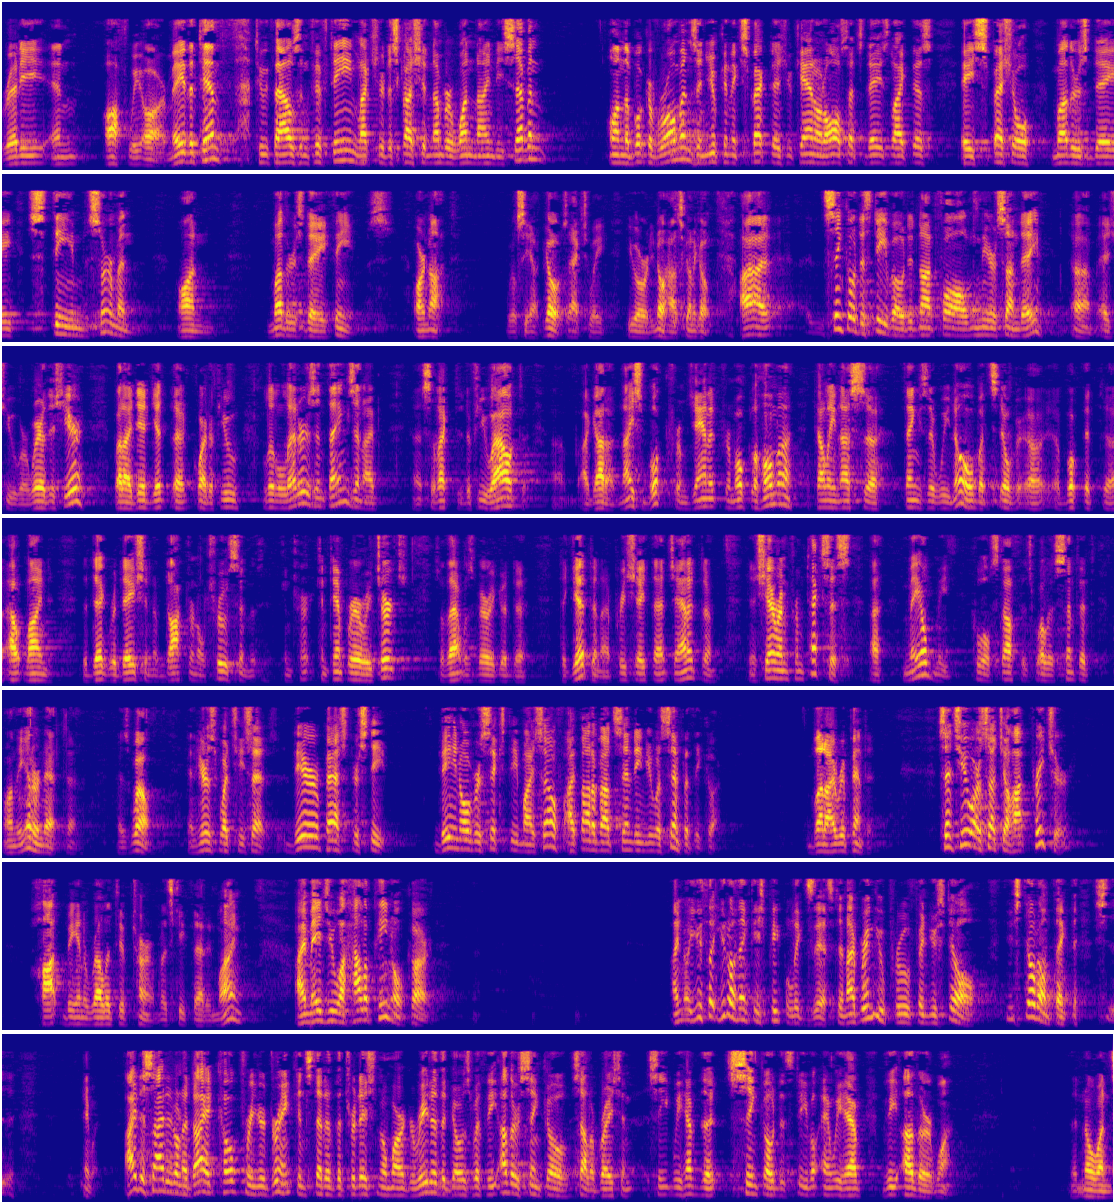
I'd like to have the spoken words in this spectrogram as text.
Ready and off we are. May the 10th, 2015, lecture discussion number 197 on the book of Romans, and you can expect, as you can on all such days like this, a special Mother's Day themed sermon on Mother's Day themes, or not. We'll see how it goes. Actually, you already know how it's going to go. Uh, Cinco de Stevo did not fall near Sunday uh, as you were aware this year, but I did get uh, quite a few little letters and things, and I uh, selected a few out. Um, I got a nice book from Janet from Oklahoma telling us uh, things that we know, but still uh, a book that uh, outlined the degradation of doctrinal truths in the contemporary church. So that was very good to, to get, and I appreciate that, Janet. Um, Sharon from Texas mailed me cool stuff as well as sent it on the internet uh, as well. And here's what she says. Dear Pastor Steve, being over 60 myself, I thought about sending you a sympathy card. But I repented. Since you are such a hot preacher, hot being a relative term, let's keep that in mind, I made you a jalapeno card. I know you th- you don't think these people exist, and I bring you proof, and you still you still don't think that. Anyway, I decided on a Diet Coke for your drink instead of the traditional margarita that goes with the other Cinco celebration. See, we have the Cinco de Stevo and we have the other one that no one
